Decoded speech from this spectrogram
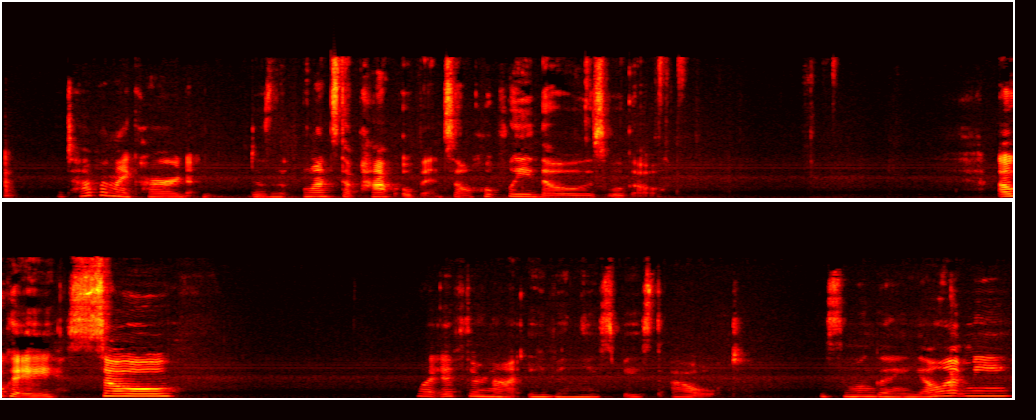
the top of my card doesn't wants to pop open so hopefully those will go. Okay so what if they're not evenly spaced out? Is someone going to yell at me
